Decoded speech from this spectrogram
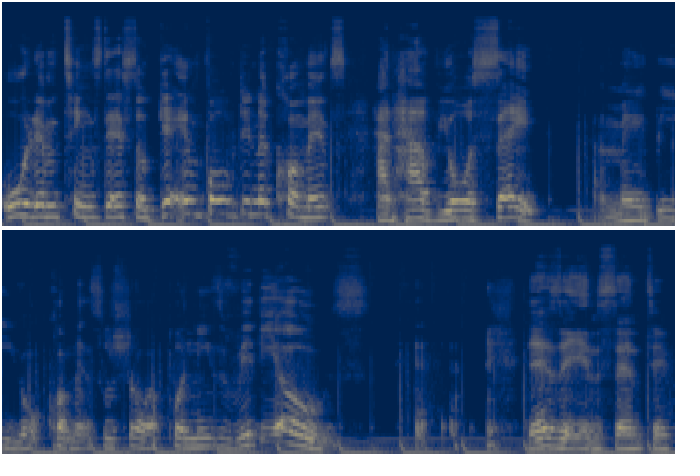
all them things there. So get involved in the comments and have your say. And maybe your comments will show up on these videos. There's an incentive.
